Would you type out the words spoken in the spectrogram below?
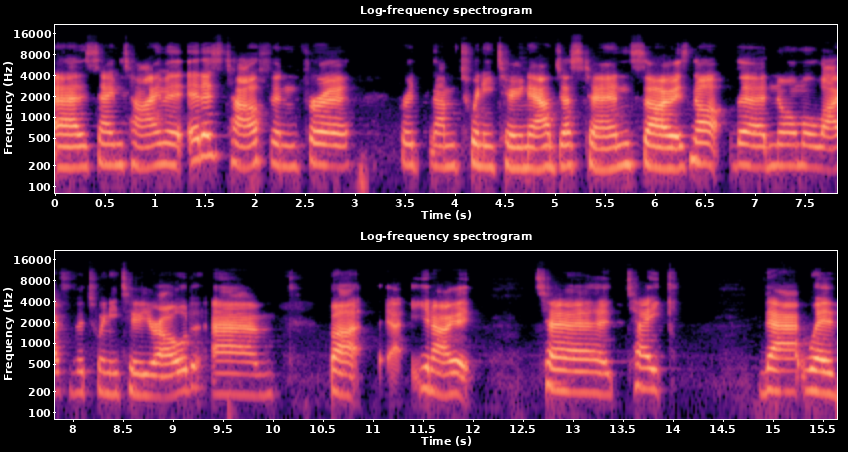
uh, the same time. It, it is tough, and for a I'm 22 now, just turned, so it's not the normal life of a 22 year old. Um, but uh, you know, to take that with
